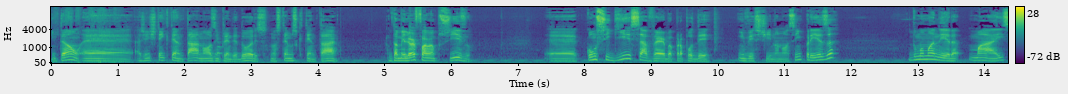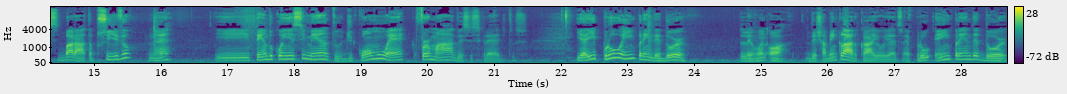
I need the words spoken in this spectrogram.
Então é, a gente tem que tentar, nós empreendedores, nós temos que tentar da melhor forma possível é, conseguir essa verba para poder investir na nossa empresa de uma maneira mais barata possível, né? E tendo conhecimento de como é formado esses créditos. E aí, para o empreendedor, levando, ó, deixar bem claro, Caio e Edson, é para o empreendedor.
